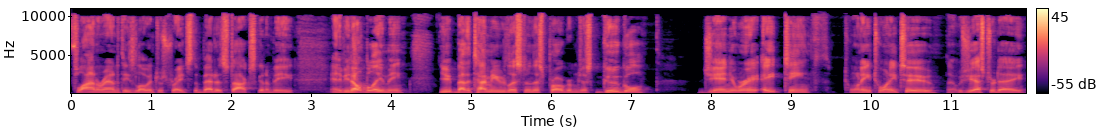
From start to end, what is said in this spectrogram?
flying around at these low interest rates, the better the stock's going to be. And if you don't believe me, you, by the time you listen to this program, just Google January 18th, 2022. That was yesterday.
